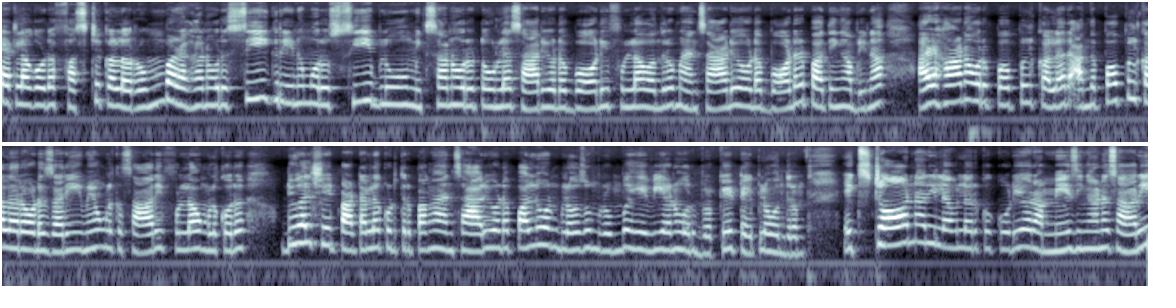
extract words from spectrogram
கேட்லாகோட ஃபஸ்ட்டு கலர் ரொம்ப அழகான ஒரு சீ க்ரீனும் ஒரு சீ ப்ளூவும் மிக்ஸான ஒரு டோனில் சாரியோட பாடி ஃபுல்லாக வந்துடும் அண்ட் சாரியோட பார்டர் பார்த்தீங்க அப்படின்னா அழகான ஒரு பர்பிள் கலர் அந்த பர்பிள் கலரோட சரியுமே உங்களுக்கு சாரி ஃபுல்லாக உங்களுக்கு ஒரு டுவல் ஷேட் பாட்டெல்லாம் கொடுத்துருப்பாங்க. அண்ட் சாரியோட பல்லு அண்ட் ப்ளவுஸும் ரொம்ப ஹெவியான ஒரு பொக்கேட் டைப்பில் வந்துடும் எக்ஸ்ட்ரானரி லெவலில் இருக்கக்கூடிய ஒரு அமேசிங்கான சாரீ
